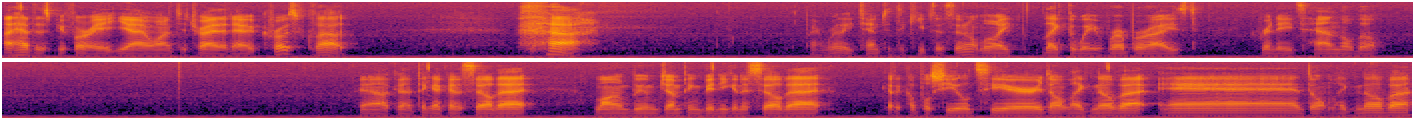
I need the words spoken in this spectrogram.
I had this before. Yeah, I wanted to try that out. Corrosive Cloud. Huh. I'm really tempted to keep this. I don't like like the way rubberized grenades handle though. Yeah, I think I'm gonna sell that. Long boom jumping biddy gonna sell that. Got a couple shields here. Don't like Nova and don't like Nova.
